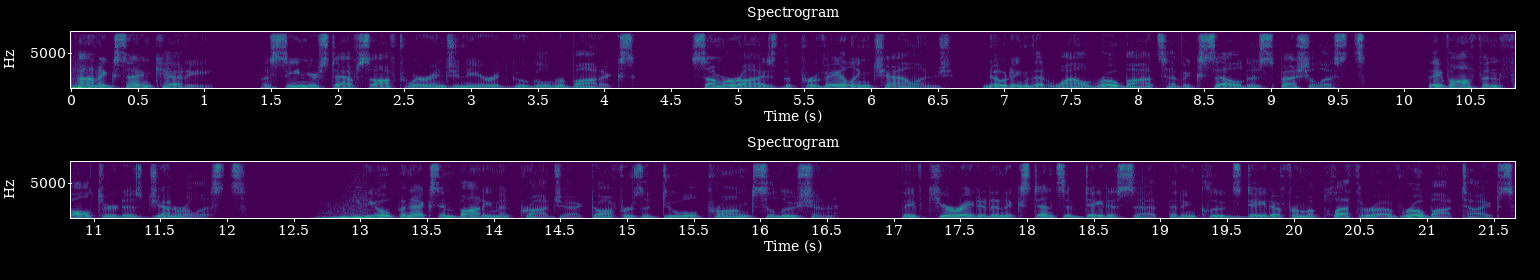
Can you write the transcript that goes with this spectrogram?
Pannag Sanketi, a senior staff software engineer at Google Robotics, summarized the prevailing challenge, noting that while robots have excelled as specialists, they've often faltered as generalists. The OpenX Embodiment Project offers a dual-pronged solution. They've curated an extensive data set that includes data from a plethora of robot types,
